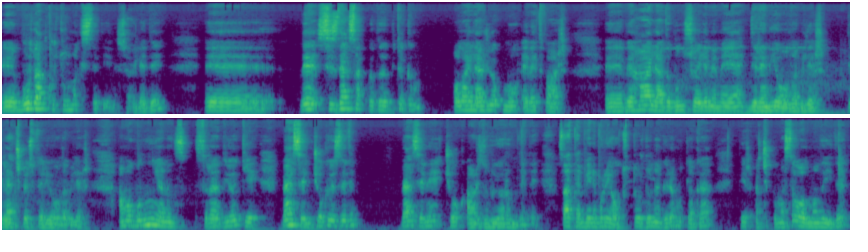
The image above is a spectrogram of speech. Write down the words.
e, buradan kurtulmak istediğini söyledi. E, ve sizden sakladığı bir takım olaylar yok mu? Evet var. E, ve hala da bunu söylememeye direniyor olabilir, direnç gösteriyor olabilir. Ama bunun yanı sıra diyor ki ben seni çok özledim. Ben seni çok arzuluyorum dedi. Zaten beni buraya oturtturduğuna göre mutlaka bir açıklaması olmalıydı.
